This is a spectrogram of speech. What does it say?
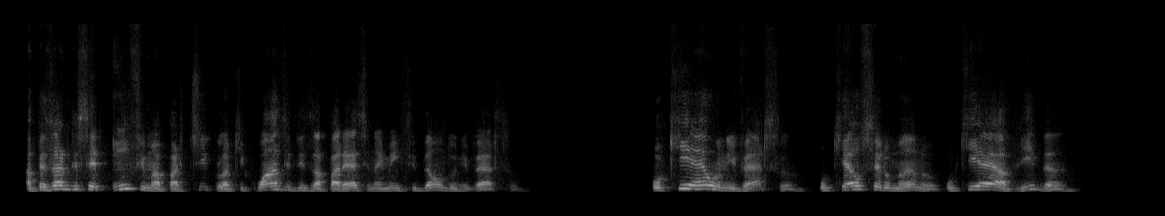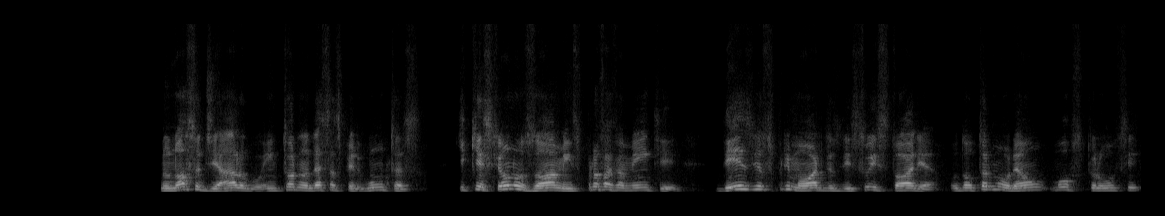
Apesar de ser ínfima a partícula que quase desaparece na imensidão do universo. O que é o universo? O que é o ser humano? O que é a vida? No nosso diálogo em torno dessas perguntas, que questionam os homens, provavelmente desde os primórdios de sua história, o Dr. Mourão mostrou-se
